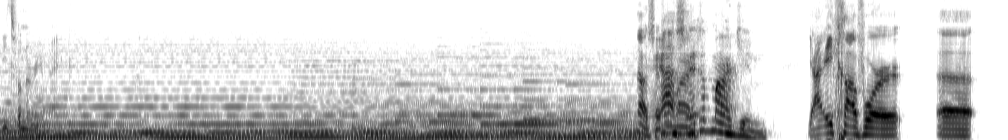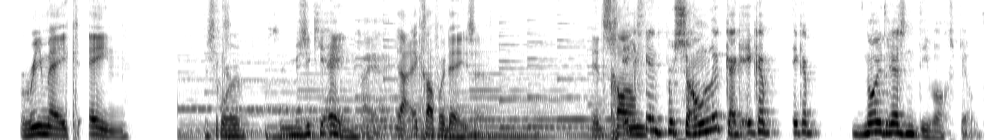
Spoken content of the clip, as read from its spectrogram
Niet van de remake. Nou, zeg ja, maar. zeg het maar, Jim. Ja, ik ga voor eh, remake 1. Dus voor muziekje 1 ga jij. Ja, ik ga voor deze. Dit is gewoon... Ik vind persoonlijk, kijk, ik heb, ik heb nooit Resident Evil gespeeld.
